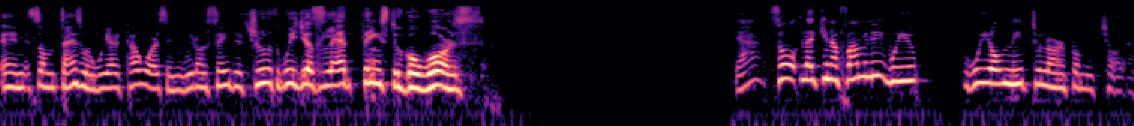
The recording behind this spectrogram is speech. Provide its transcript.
And sometimes when we are cowards and we don't say the truth, we just let things to go worse. Yeah. So, like in a family, we we all need to learn from each other.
